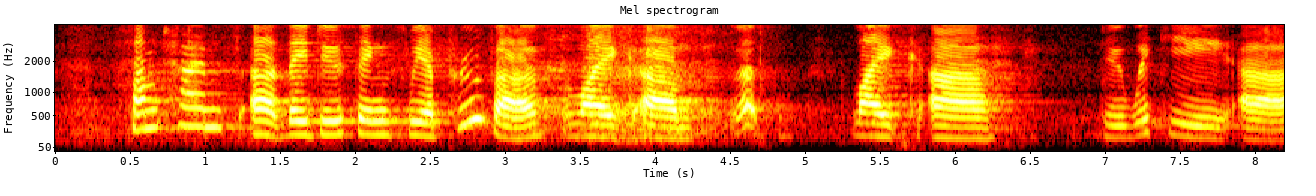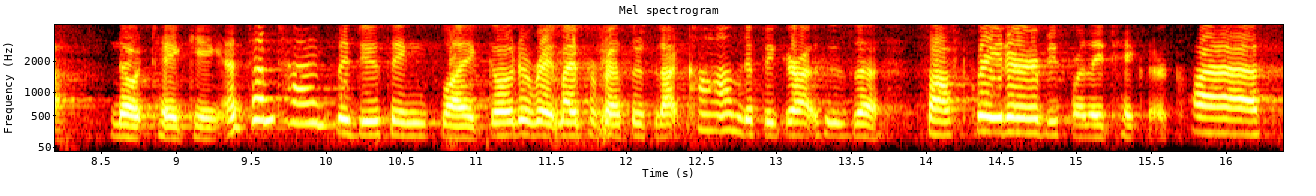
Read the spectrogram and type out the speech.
sometimes uh, they do things we approve of, like, um, like uh, do wiki uh, note taking. And sometimes they do things like go to ratemyprofessors.com to figure out who's a soft grader before they take their class.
